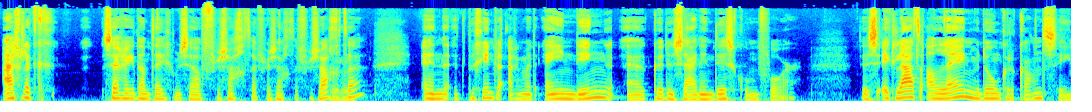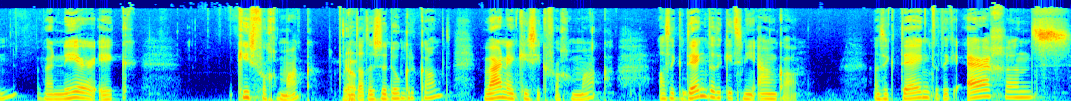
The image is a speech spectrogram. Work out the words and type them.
eigenlijk zeg ik dan tegen mezelf verzachten, verzachten, verzachten. En het begint eigenlijk met één ding, eh, kunnen zijn in discomfort. Dus ik laat alleen mijn donkere kant zien wanneer ik kies voor gemak. Want Ja. dat is de donkere kant. Wanneer kies ik voor gemak? Als ik denk dat ik iets niet aan kan. Als ik denk dat ik ergens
